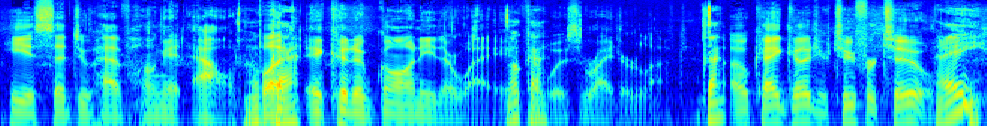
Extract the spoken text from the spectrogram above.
he is said to have hung it out. Okay. But it could have gone either way. If Okay. it was right or left. Okay. Good. You're two for two. Hey,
